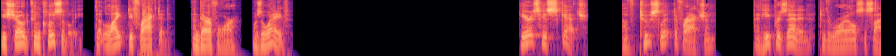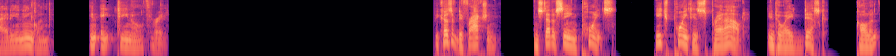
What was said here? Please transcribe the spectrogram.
he showed conclusively that light diffracted and therefore was a wave. Here's his sketch of two-slit diffraction that he presented to the Royal Society in England in 1803. Because of diffraction, instead of seeing points, each point is spread out into a disk called an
